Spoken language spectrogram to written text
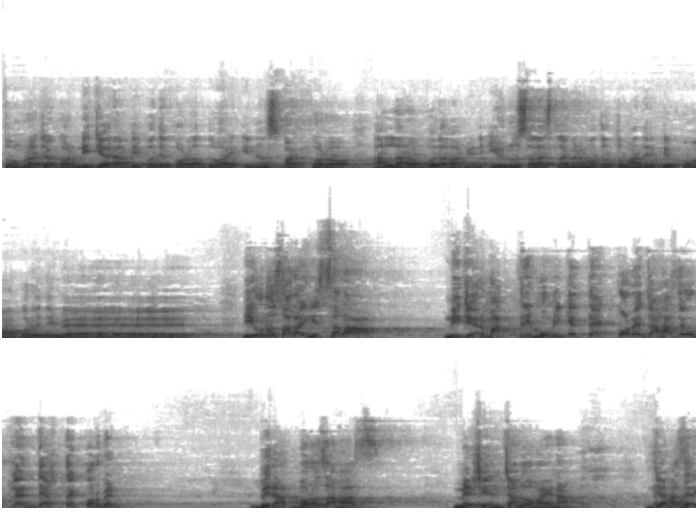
তোমরা যখন নিজেরা বিপদে পড়ো, দোয়া ইউনুস পাঠ করো। আল্লাহ রব্বুল আলমিন ইউনুস আলাহিসামের মতো তোমাদেরকে ক্ষমা করে দিবে। ইউনুস আলাইহিস সালাম নিজের মাতৃভূমিকে ত্যাগ করে জাহাজে উঠলেন, দেশ ত্যাগ করবেন। বিরাট বড় জাহাজ, মেশিন চালু হয় না। জাহাজের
